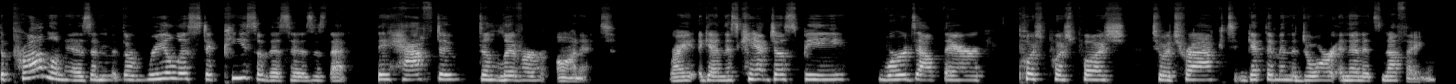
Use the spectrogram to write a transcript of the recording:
the problem is, and the realistic piece of this is, is that they have to deliver on it, right? Again, this can't just be words out there, push, push, push to attract, get them in the door, and then it's nothing.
